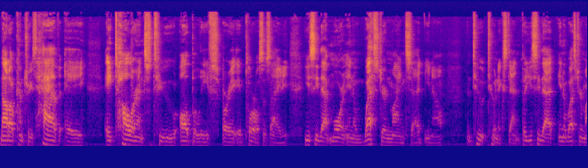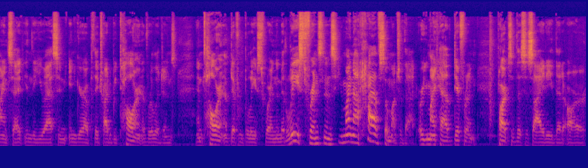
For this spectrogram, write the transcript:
not all countries have a a tolerance to all beliefs or a, a plural society. You see that more in a Western mindset, you know, to to an extent. But you see that in a Western mindset in the U.S. and in Europe, they try to be tolerant of religions and tolerant of different beliefs. Where in the Middle East, for instance, you might not have so much of that, or you might have different parts of the society that are.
